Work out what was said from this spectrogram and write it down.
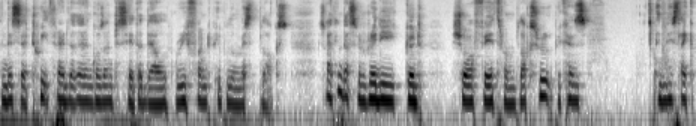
And this is a tweet thread that then goes on to say that they'll refund people who missed blocks. So I think that's a really good show of faith from BloxRoute because in this like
